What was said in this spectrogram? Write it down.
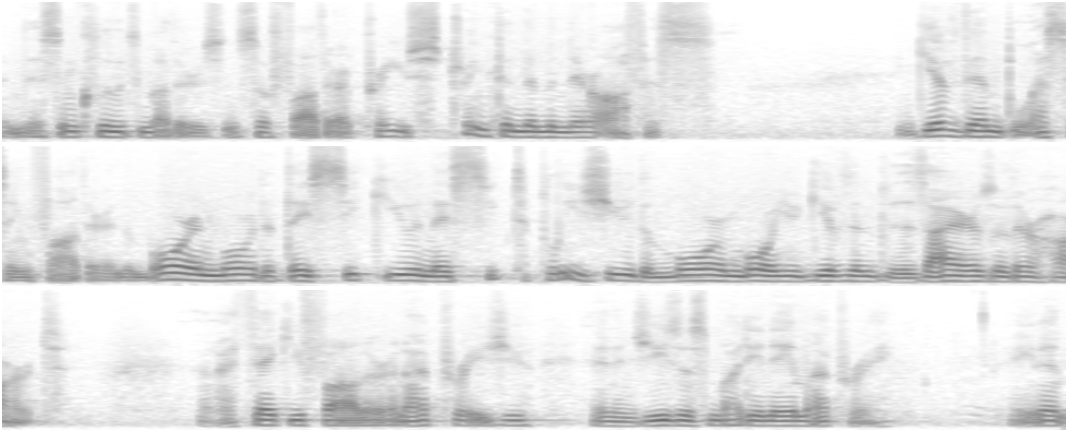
And this includes mothers. And so, Father, I pray you strengthen them in their office. And give them blessing, Father. And the more and more that they seek you and they seek to please you, the more and more you give them the desires of their heart. And I thank you, Father, and I praise you. And in Jesus' mighty name I pray. Amen.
